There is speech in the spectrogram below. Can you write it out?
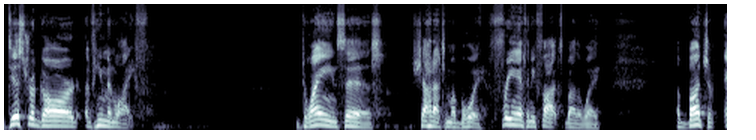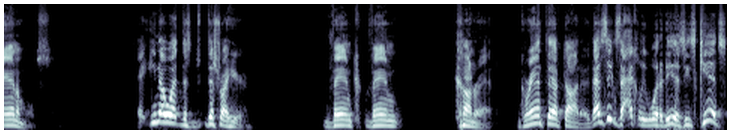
disregard of human life. Dwayne says, shout out to my boy, free Anthony Fox, by the way. A bunch of animals. Eh, you know what? This this right here. Van Van Conrad. Grand Theft Auto. That's exactly what it is. These kids,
